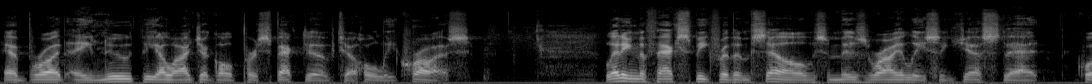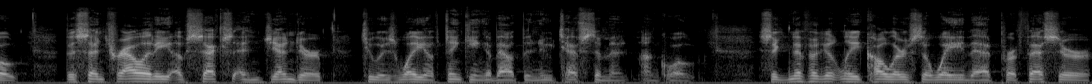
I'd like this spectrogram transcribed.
have brought a new theological perspective to Holy Cross. Letting the facts speak for themselves, Ms. Riley suggests that, quote, the centrality of sex and gender to his way of thinking about the New Testament, unquote, significantly colors the way that Professor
